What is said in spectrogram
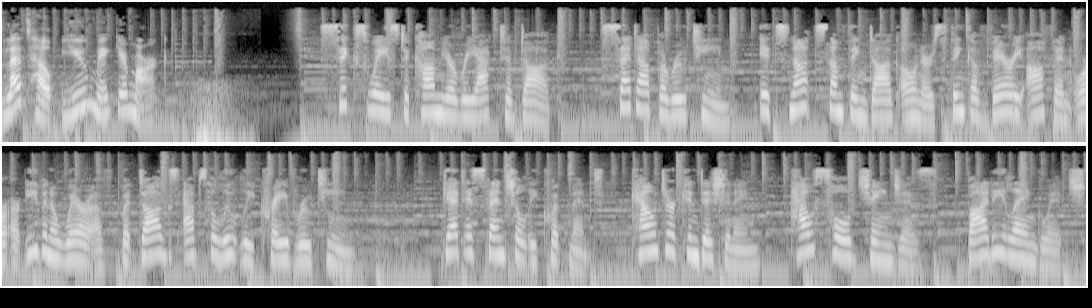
Let's help you make your mark. 6 ways to calm your reactive dog. Set up a routine. It's not something dog owners think of very often or are even aware of, but dogs absolutely crave routine. Get essential equipment. Counter conditioning. Household changes. Body language.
